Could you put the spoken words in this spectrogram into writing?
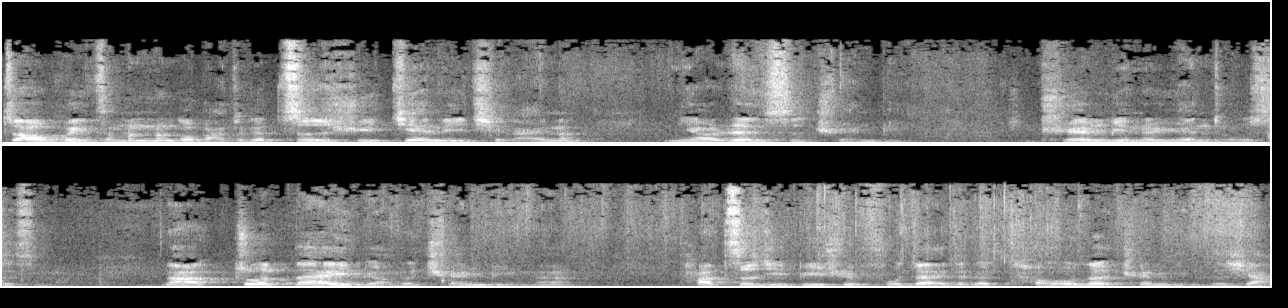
教会怎么能够把这个秩序建立起来呢？你要认识权柄，权柄的源头是什么？那做代表的权柄呢？他自己必须服在这个头的权柄之下。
